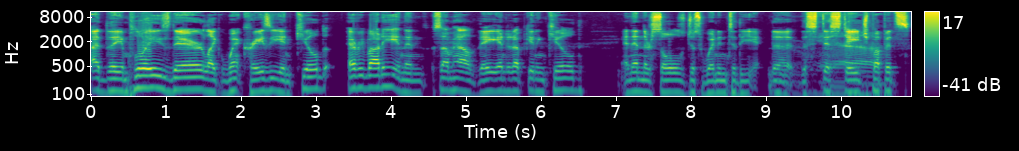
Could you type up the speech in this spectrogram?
uh, the employees there like went crazy and killed everybody, and then somehow they ended up getting killed, and then their souls just went into the the the, st- stage puppets,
